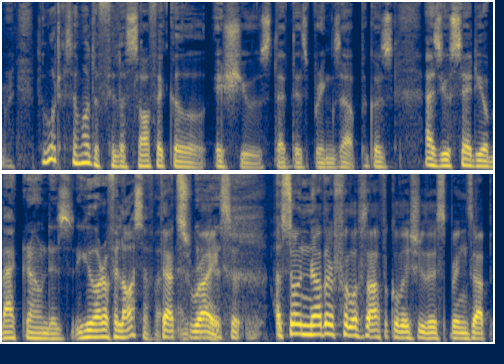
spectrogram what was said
Right. So, what are some of the philosophical issues that this brings up? Because, as you said, your background is you are a philosopher. That's And, uh, right. So, So, another philosophical issue this brings up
